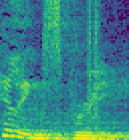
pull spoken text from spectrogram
Killing spree.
